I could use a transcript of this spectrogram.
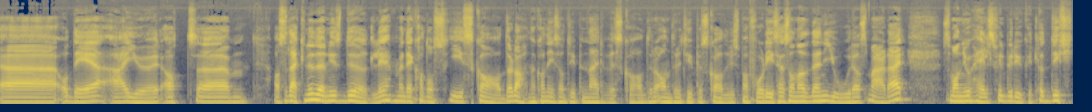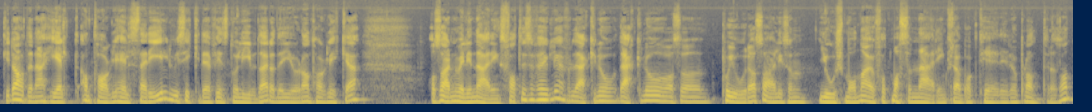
Eh, og det er, gjør at eh, Altså det er ikke nødvendigvis dødelig, men det kan også gi skader. da. Det kan gi sånn type nerveskader og andre typer skader hvis man får det i seg. Sånn at den jorda som er der, som man jo helst vil bruke til å dyrke, da, den er helt, antagelig helt steril hvis ikke det finnes noe liv der, og det gjør det antagelig ikke. Og så er den veldig næringsfattig, selvfølgelig. For det er ikke noe, det er ikke noe altså, På jorda så er liksom Jordsmonnet har jo fått masse næring fra bakterier og planter og sånn.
